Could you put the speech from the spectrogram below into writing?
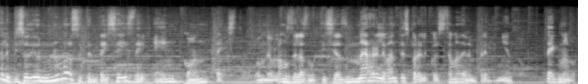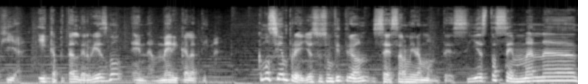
al episodio número 76 de En Contexto, donde hablamos de las noticias más relevantes para el ecosistema del emprendimiento, tecnología y capital de riesgo en América Latina. Como siempre, yo soy su anfitrión, César Miramontes, y esta semana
